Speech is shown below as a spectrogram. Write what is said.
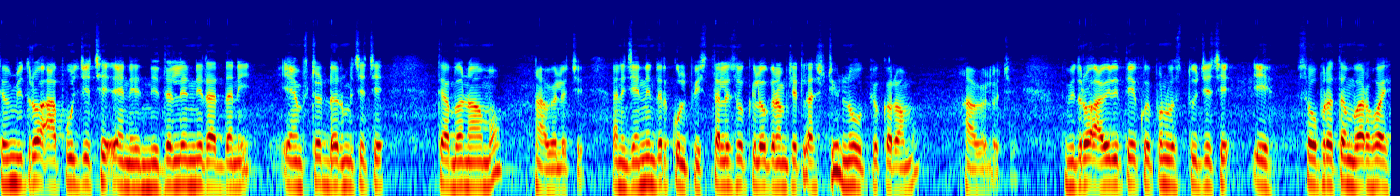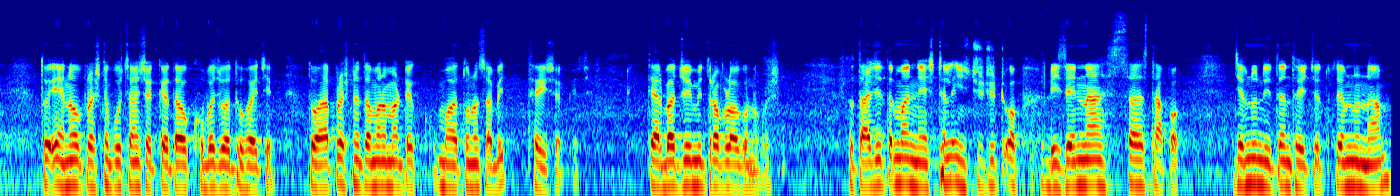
તેમજ મિત્રો આ પુલ જે છે, એને નીધરલેન્ડની રાજધાની એમ્સ્ટરડર્મ જે છે, ત્યાં બનાવવામાં આવેલો છે. અને જેની અંદર કુલ પિસ્તાલીસો કિલોગ્રામ જેટલા સ્ટીલનો ઉપયોગ કરવામાં આવેલો છે. મિત્રો આવી રીતે કોઈપણ વસ્તુ જે છે, એ સૌ પ્રથમવાર હોય તો એનો પ્રશ્ન પૂછવાની શક્યતાઓ ખૂબ જ વધુ હોય છે. તો આ પ્રશ્ન તમારા માટે મહત્ત્વનો સાબિત થઈ શકે છે. ત્યારબાદ જોઈએ મિત્રો આપણો આગળનો પ્રશ્ન. તો તાજેતરમાં નેશનલ ઇન્સ્ટિટ્યૂટ ઓફ ડિઝાઇનના સહસ્થાપક જેમનું નિધન થયું છે, તો તેમનું નામ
